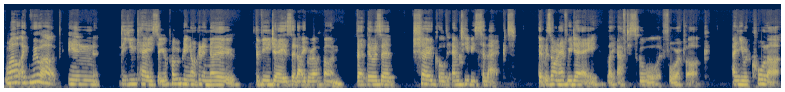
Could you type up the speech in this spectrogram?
Well, I grew up in the UK, so you're probably not going to know the VJs that I grew up on. But there was a show called MTV Select that was on every day, like after school at four o'clock. And you would call up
